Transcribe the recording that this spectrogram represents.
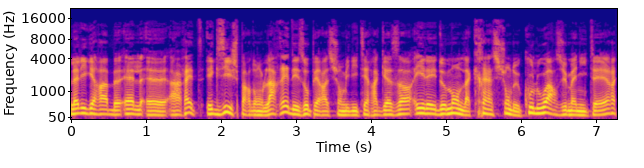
La Ligue arabe, elle, euh, arrête, exige pardon, l'arrêt des opérations militaires à Gaza et les demande la création de couloirs humanitaires.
